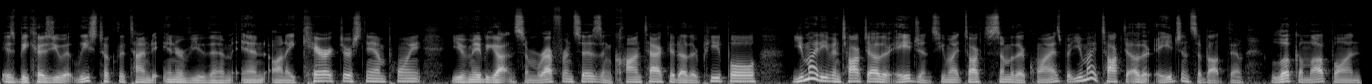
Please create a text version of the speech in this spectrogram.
is because you at least took the time to interview them. And on a character standpoint, you've maybe gotten some references and contacted other people. You might even talk to other agents. You might talk to some of their clients, but you might talk to other agents about them. Look them up on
